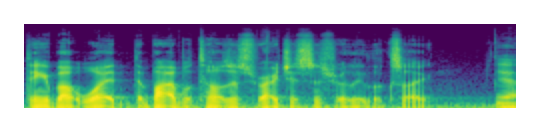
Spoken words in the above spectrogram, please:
think about what the Bible tells us righteousness really looks like. Yeah.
